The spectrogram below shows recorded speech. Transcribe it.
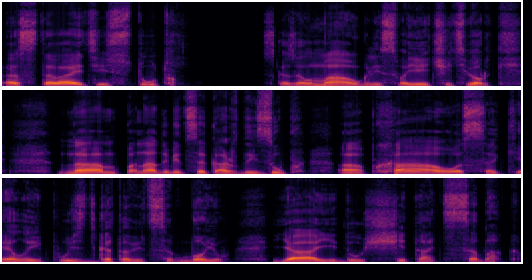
«Оставайтесь тут!» — сказал Маугли своей четверке. «Нам понадобится каждый зуб, а Пхао с Акелой пусть готовится к бою. Я иду считать собак».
